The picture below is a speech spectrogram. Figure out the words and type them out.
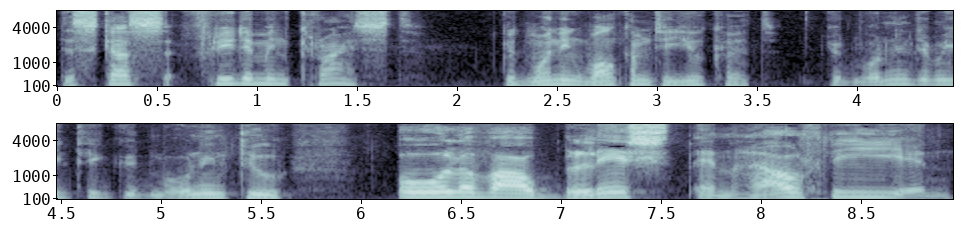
discuss freedom in Christ. Good morning. Welcome to you, Kurt. Good morning, Dimitri. Good morning to all of our blessed and healthy and,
